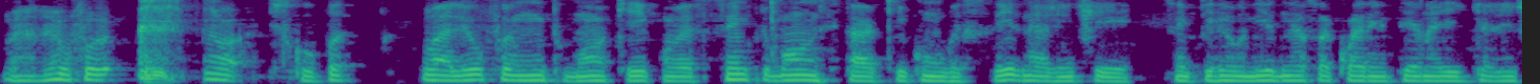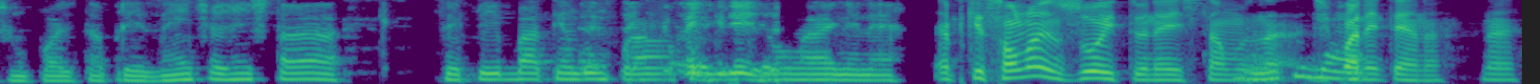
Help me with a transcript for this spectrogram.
Valeu, foi... desculpa. Valeu, foi muito bom aqui. Conversa sempre bom estar aqui com vocês, né? A gente sempre reunido nessa quarentena aí que a gente não pode estar presente, a gente está sempre batendo É, um papo igreja. online, né? É porque só nós oito, né, estamos na- de quarentena, né?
